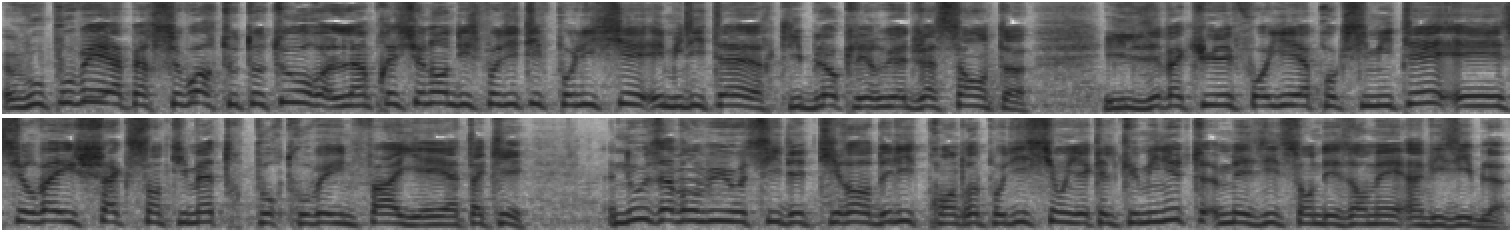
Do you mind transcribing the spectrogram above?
Vous pouvez apercevoir tout autour l'impressionnant dispositif policier et militaire qui bloque les rues adjacentes. Ils évacuent les foyers à proximité et surveillent chaque centimètre pour trouver une faille et attaquer. Nous avons vu aussi des tireurs d'élite prendre position il y a quelques minutes, mais ils sont désormais invisibles.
